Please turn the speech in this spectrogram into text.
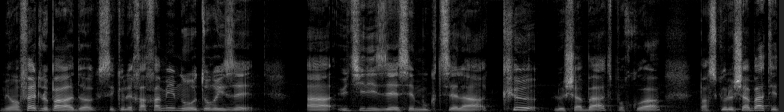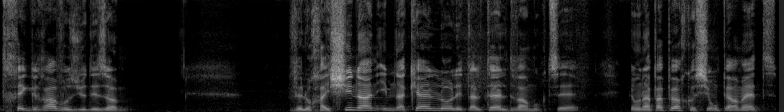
Mais en fait, le paradoxe, c'est que les chachamim nous autorisé à utiliser ces muktse-là que le Shabbat. Pourquoi? Parce que le Shabbat est très grave aux yeux des hommes. Et on n'a pas peur que si on permette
